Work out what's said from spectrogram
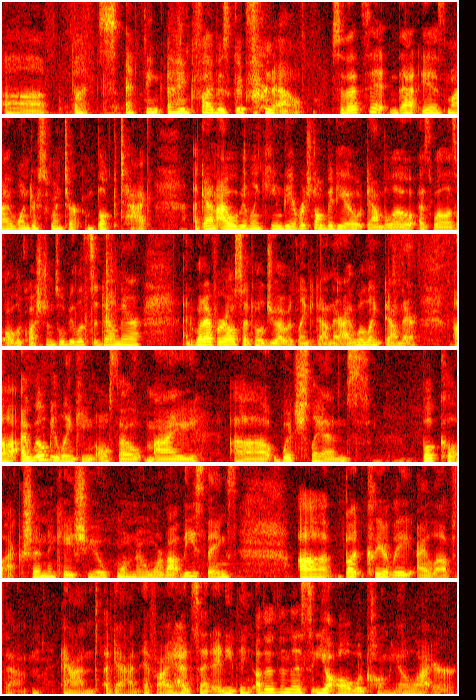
Uh but I think I think five is good for now so that's it. That is my Wondrous Winter book tag. Again, I will be linking the original video down below as well as all the questions will be listed down there and whatever else I told you I would link down there. I will link down there. Uh, I will be linking also my uh, Witchlands book collection in case you want to know more about these things. Uh, but clearly I love them. And again, if I had said anything other than this, y'all would call me a liar.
